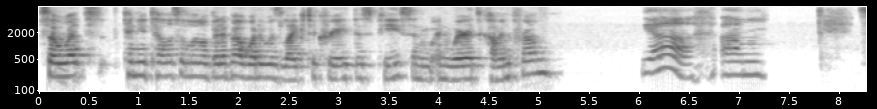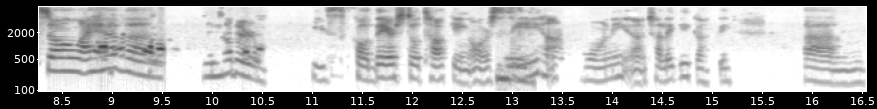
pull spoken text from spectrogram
So what's can you tell us a little bit about what it was like to create this piece and, and where it's coming from? yeah. Um, so I have uh, another piece called They Are Still Talking or. See Woni Chalagi Gati. Um,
